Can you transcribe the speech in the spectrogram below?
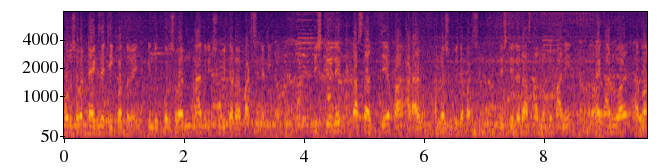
পৌরসভার ট্যাক্সে ঠিক মতো কিন্তু পৌরসভার নাগরিক সুবিধাটা পাচ্ছি না ঠিক মতো। বৃষ্টি হলে রাস্তা দিয়ে হাঁটার আমরা সুবিধা পাচ্ছি না। বৃষ্টি হলে রাস্তার মধ্যে পানি এক হয় এবং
